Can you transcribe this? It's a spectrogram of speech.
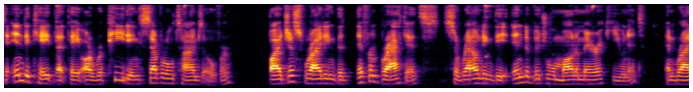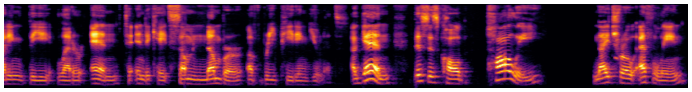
to indicate that they are repeating several times over by just writing the different brackets surrounding the individual monomeric unit and writing the letter N to indicate some number of repeating units. Again, this is called poly nitroethylene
